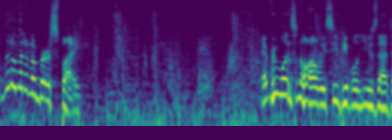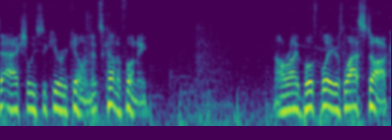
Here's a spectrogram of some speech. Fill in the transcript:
A little bit of a burst spike. Every once in a while, we see people use that to actually secure a kill, and it's kind of funny. All right, both players last stock.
